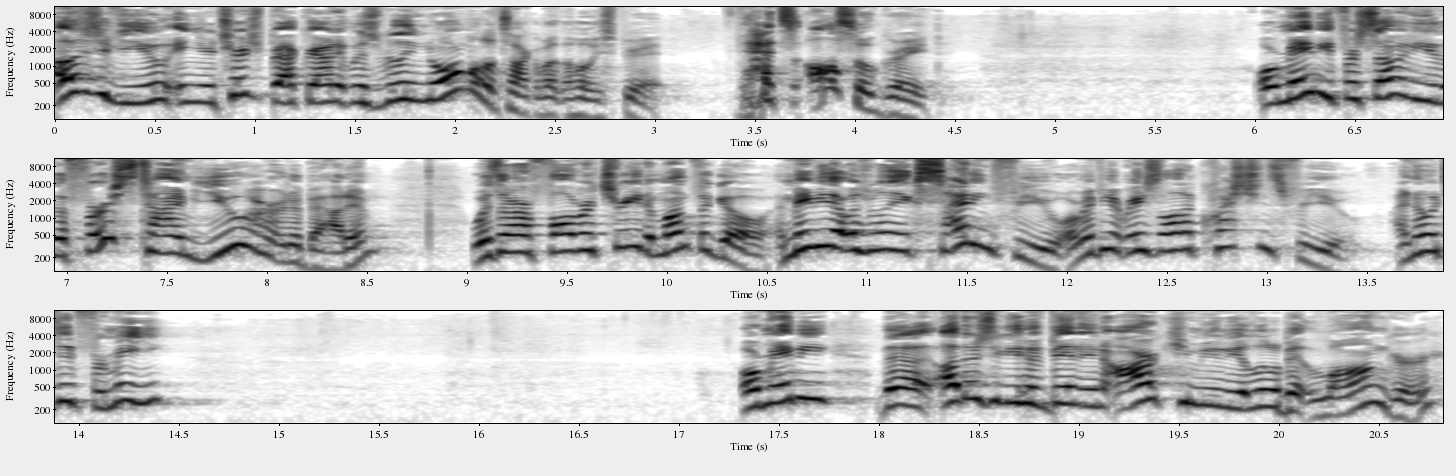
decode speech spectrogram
Others of you, in your church background, it was really normal to talk about the Holy Spirit. That's also great. Or maybe for some of you, the first time you heard about him was at our fall retreat a month ago. And maybe that was really exciting for you. Or maybe it raised a lot of questions for you. I know it did for me. Or maybe the others of you have been in our community a little bit longer.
